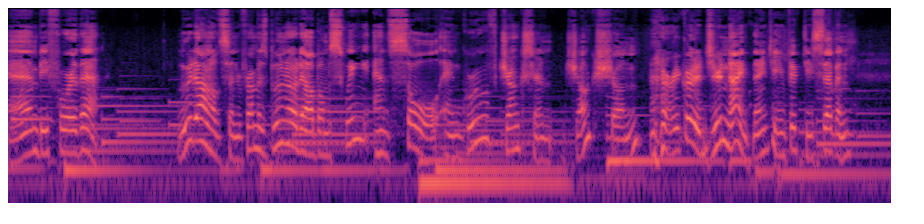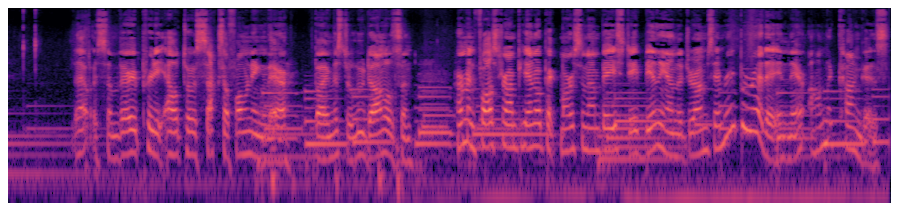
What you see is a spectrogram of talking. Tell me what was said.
And before that, Lou Donaldson from his Blue Note album Swing and Soul and Groove Junction, Junction, recorded June 9th, 1957. That was some very pretty alto saxophoning there by Mr. Lou Donaldson. Herman Foster on piano, Peck Morrison on bass, Dave Bailey on the drums, and Ray Barretto in there on the congas.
